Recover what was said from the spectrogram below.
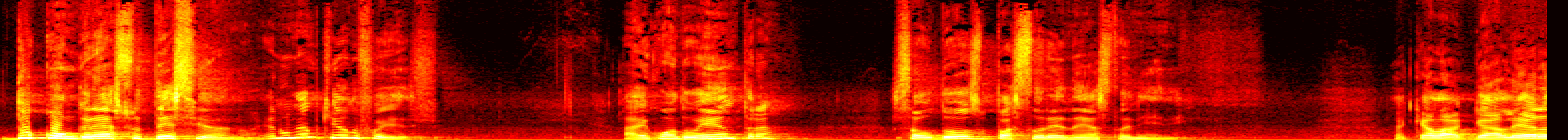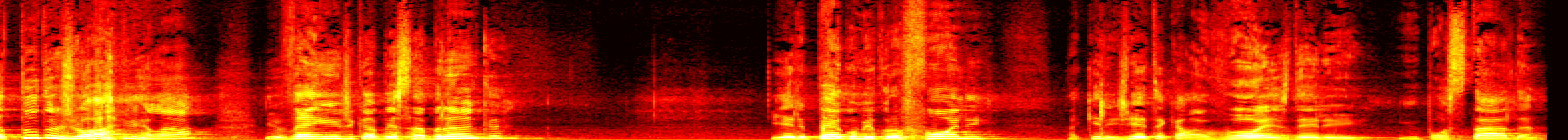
do congresso desse ano. Eu não lembro que ano foi esse. Aí quando entra, saudoso pastor Ernesto Anini. Aquela galera, tudo jovem lá, e velhinho de cabeça branca. E ele pega o microfone, daquele jeito, aquela voz dele impostada.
